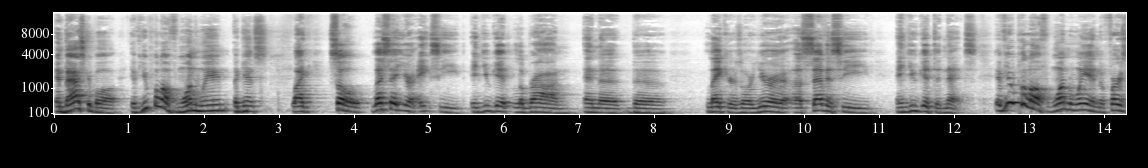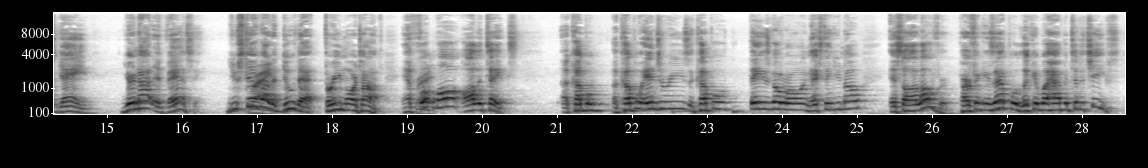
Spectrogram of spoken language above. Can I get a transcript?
in basketball, if you pull off one win against like so let's say you're an eight seed and you get LeBron and the the Lakers, or you're a seven seed and you get the Nets. If you pull off one win the first game, you're not advancing. You still Right. got to do that three more times. And football, all it takes a couple a couple injuries, a couple things go wrong. Next thing you know, it's all over. Perfect example. Look at what happened to the Chiefs.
